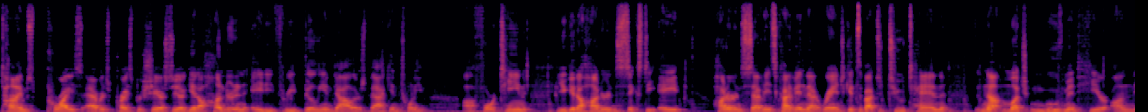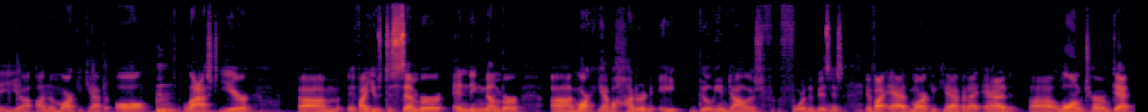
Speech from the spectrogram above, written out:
times price, average price per share. So you get 183 billion dollars back in 2014. You get 168 170. It's kind of in that range. It gets about to 210. There's not much movement here on the uh, on the market cap at all. Last year, um, if I use December ending number, uh, market cap 108 billion dollars f- for the business. If I add market cap and I add uh, long-term debt,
